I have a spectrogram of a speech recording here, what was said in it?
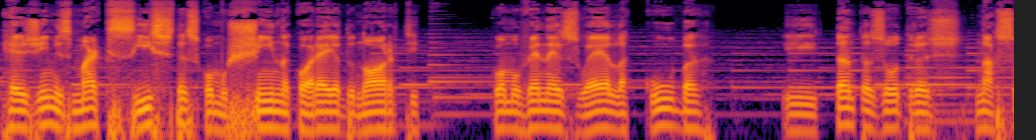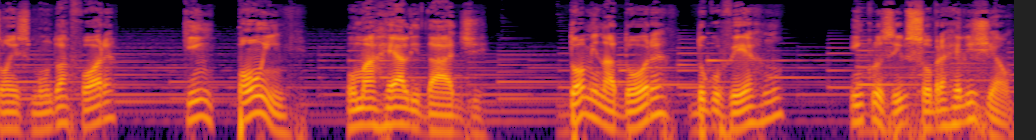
regimes marxistas como China, Coreia do Norte, como Venezuela, Cuba e tantas outras nações mundo afora, que impõem uma realidade dominadora do governo, inclusive sobre a religião,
